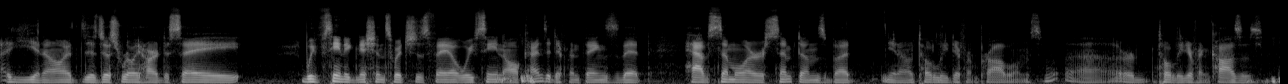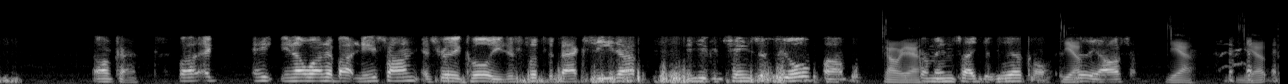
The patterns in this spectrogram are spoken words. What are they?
uh, you know, it, it's just really hard to say. We've seen ignition switches fail. We've seen all kinds of different things that have similar symptoms, but you know, totally different problems uh, or totally different causes. Okay. Well, hey, you know what about Nissan? It's really cool. You just flip the back seat up, and you can change the fuel pump Oh yeah, from inside the vehicle. It's Yep. really awesome. yeah, yep,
